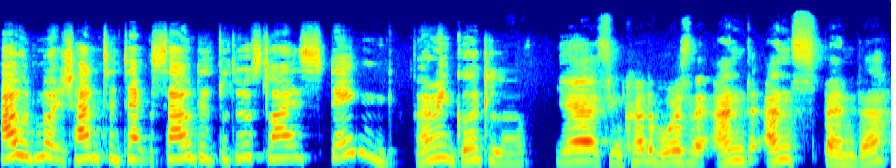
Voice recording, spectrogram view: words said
how much Ant and Dec sounded just like Sting. Very good, love. Yeah, it's incredible, isn't it? And and Spender,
